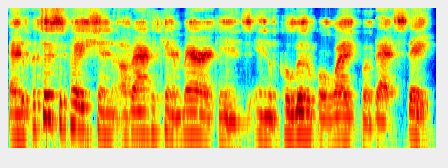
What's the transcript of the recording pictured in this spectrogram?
and the participation of African Americans in the political life of that state.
